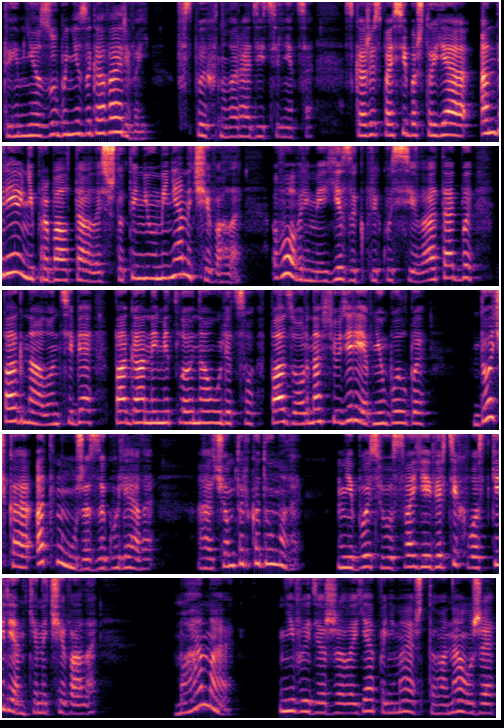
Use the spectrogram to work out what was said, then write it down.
«Ты мне зубы не заговаривай», — вспыхнула родительница. «Скажи спасибо, что я Андрею не проболталась, что ты не у меня ночевала. Вовремя язык прикусила, а так бы погнал он тебя поганой метлой на улицу. Позор на всю деревню был бы. Дочка от мужа загуляла. А о чем только думала. Небось, у своей вертихвостки Ленки ночевала. «Мама?» Не выдержала я, понимая, что она уже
